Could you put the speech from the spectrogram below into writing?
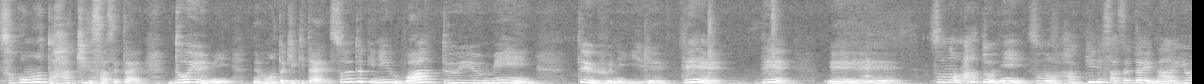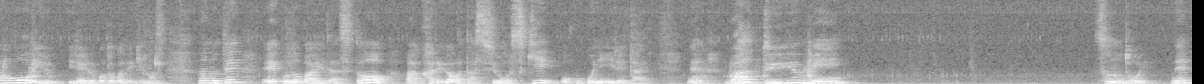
そこをもっとはっきりさせたい。どういう意味、ね、もっと聞きたい。そういう時に「What do you mean?」っていうふうに入れてで、えーその後にそのはっきりさせたい内容を入れることができます。なので、えこの場合ですとあ彼が私を好きをここに入れたい、ね、What do you mean? その通り。ね。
